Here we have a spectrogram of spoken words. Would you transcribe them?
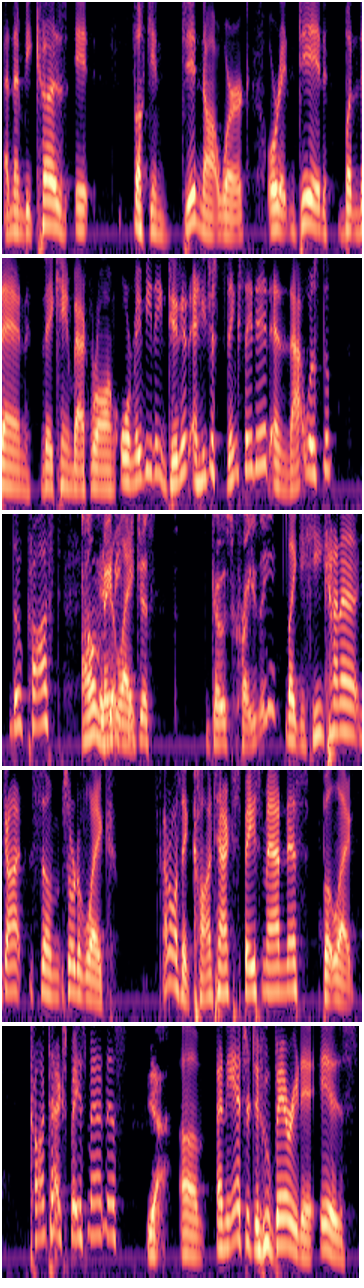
And then because it fucking did not work or it did but then they came back wrong or maybe they didn't and he just thinks they did and that was the the cost. Oh, is maybe he just goes crazy? like he kind of got some sort of like I don't want to say contact space madness but like contact space madness Yeah, Um, and the answer to who buried it is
